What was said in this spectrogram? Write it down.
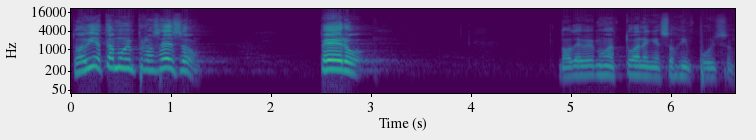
Todavía estamos en proceso. Pero no debemos actuar en esos impulsos.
